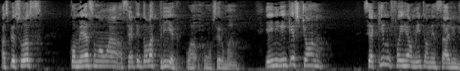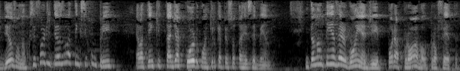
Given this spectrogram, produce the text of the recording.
as pessoas começam a uma certa idolatria com, a, com o ser humano. E aí ninguém questiona se aquilo foi realmente uma mensagem de Deus ou não. Porque se for de Deus, ela tem que se cumprir. Ela tem que estar de acordo com aquilo que a pessoa está recebendo. Então não tenha vergonha de pôr à prova o profeta.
